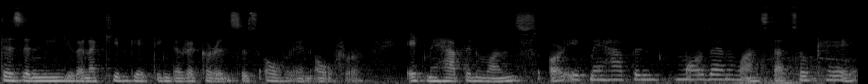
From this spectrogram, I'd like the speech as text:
doesn't mean you're to keep getting the recurrences over and over. It may happen once or it may happen more than once. That's okay.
